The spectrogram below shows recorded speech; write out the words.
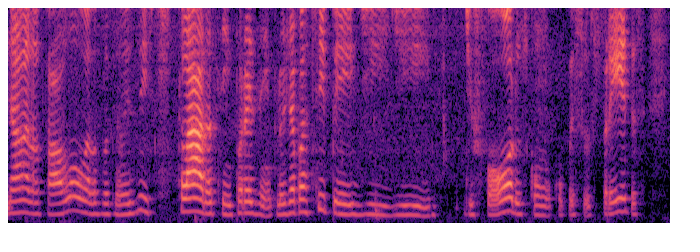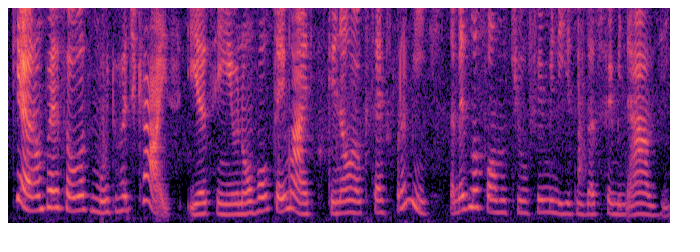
Não, ela falou, ela falou que não existe. Claro, assim, por exemplo, eu já participei de, de, de fóruns com, com pessoas pretas que eram pessoas muito radicais. E assim, eu não voltei mais, porque não é o que serve pra mim. Da mesma forma que o feminismo das feminazi,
